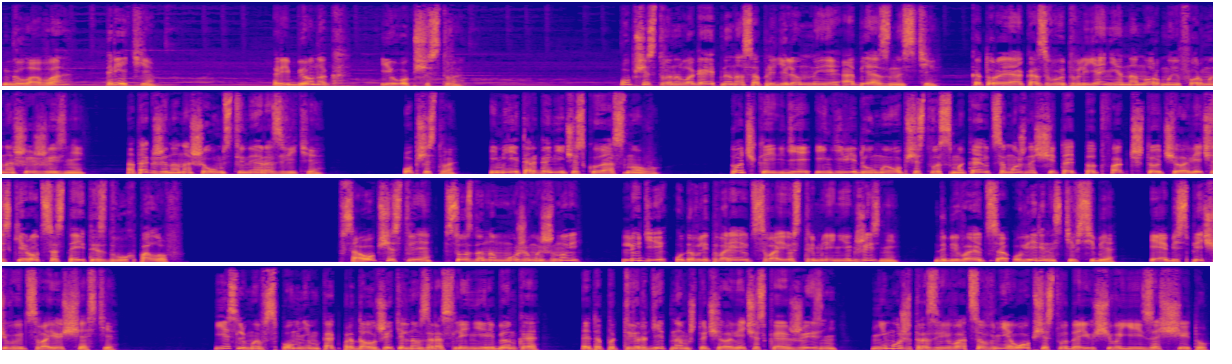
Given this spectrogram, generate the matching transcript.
Глава третья. Ребенок и общество. Общество налагает на нас определенные обязанности, которые оказывают влияние на нормы и формы нашей жизни, а также на наше умственное развитие. Общество имеет органическую основу. Точкой, где индивидуум и общество смыкаются, можно считать тот факт, что человеческий род состоит из двух полов. В сообществе, созданном мужем и женой, люди удовлетворяют свое стремление к жизни, добиваются уверенности в себе и обеспечивают свое счастье. Если мы вспомним, как продолжительно взросление ребенка, это подтвердит нам, что человеческая жизнь не может развиваться вне общества, дающего ей защиту.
